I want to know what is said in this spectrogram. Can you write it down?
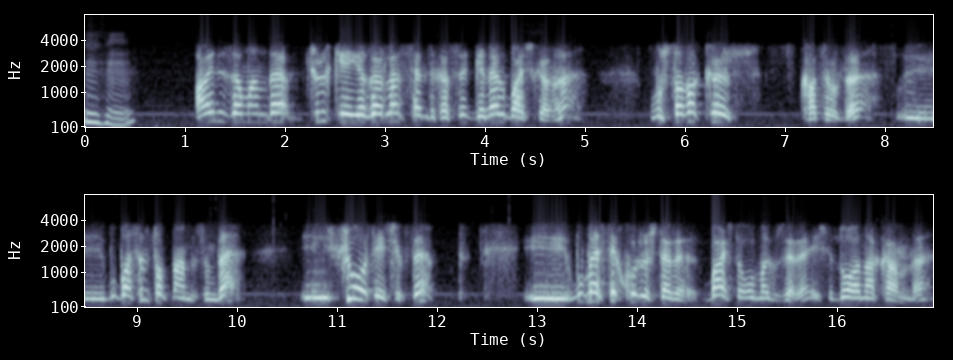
Hı hı. Aynı zamanda Türkiye Yazarlar Sendikası Genel Başkanı Mustafa Köz katıldı. E, bu basın toplantısında e, şu ortaya çıktı. E, bu meslek kuruluşları başta olmak üzere işte Doğan Akan'la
